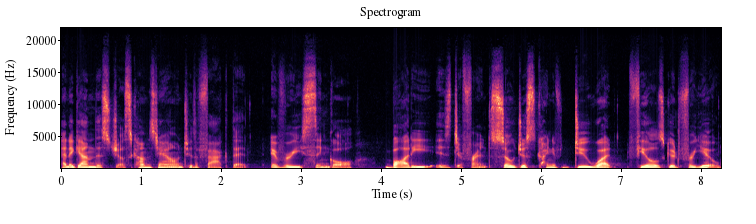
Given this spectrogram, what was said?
And again, this just comes down to the fact that every single body is different. So just kind of do what feels good for you.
